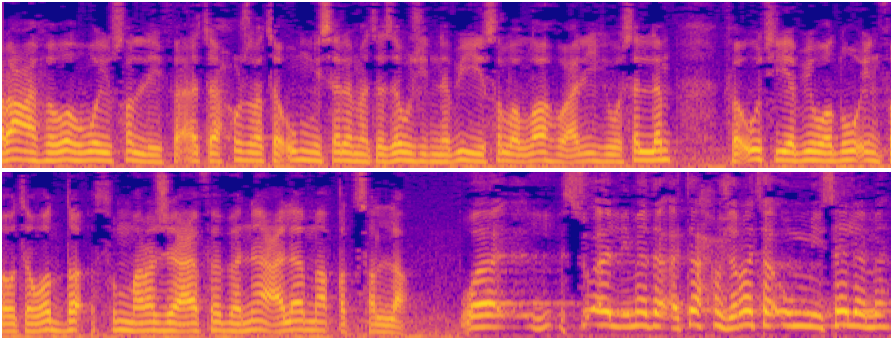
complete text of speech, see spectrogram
رعف وهو يصلي فأتى حجرة أم سلمة زوج النبي صلى الله عليه وسلم فأتي بوضوء فتوضأ ثم رجع فبنى على ما قد صلى. والسؤال لماذا أتى حجرة أم سلمة؟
